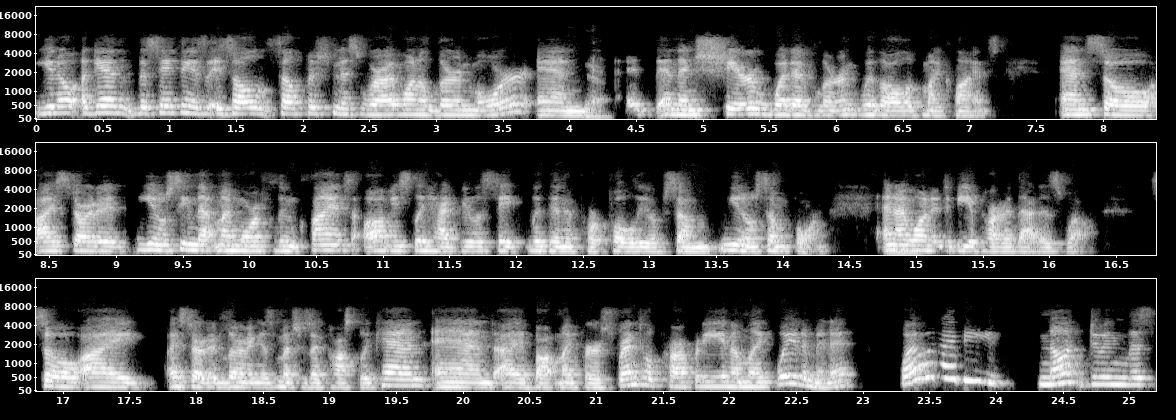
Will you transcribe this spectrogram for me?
You know, again, the same thing is it's all selfishness where I want to learn more and yeah. and then share what I've learned with all of my clients. And so I started, you know, seeing that my more affluent clients obviously had real estate within a portfolio of some, you know, some form. And mm-hmm. I wanted to be a part of that as well. So I I started learning as much as I possibly can and I bought my first rental property and I'm like, wait a minute, why would I be not doing this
